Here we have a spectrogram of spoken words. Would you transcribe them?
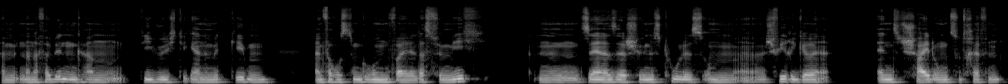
äh, miteinander verbinden kann. Und die würde ich dir gerne mitgeben, einfach aus dem Grund, weil das für mich 'n sehr, sehr schönes Tool ist, um, äh, schwierigere Entscheidungen zu treffen.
